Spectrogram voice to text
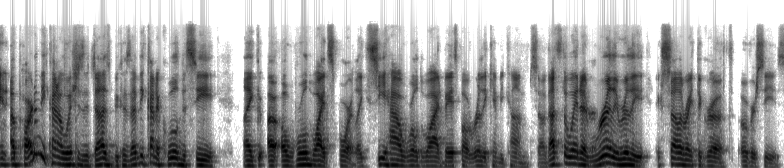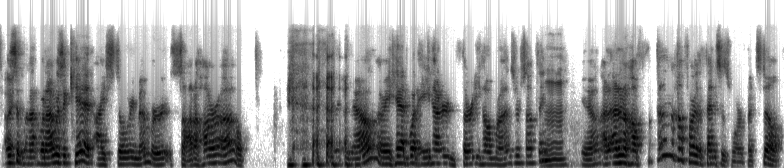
and a part of me kind of wishes it does because that'd be kind of cool to see like a, a worldwide sport, like see how worldwide baseball really can become. So that's the way to really, really accelerate the growth overseas. I- listen when I, when I was a kid i still remember sadahara oh you know i mean he had what 830 home runs or something Mhm. you know I, I don't know how i don't know how far the fences were but still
